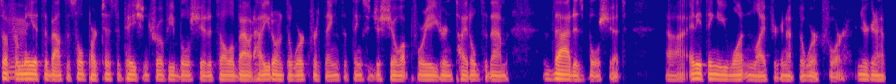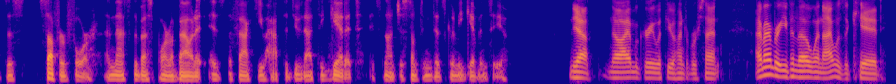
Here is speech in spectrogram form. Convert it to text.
So for mm. me, it's about this whole participation trophy bullshit. It's all about how you don't have to work for things, that things would just show up for you. You're entitled to them. That is bullshit. Uh, anything you want in life, you're going to have to work for and you're going to have to s- suffer for. And that's the best part about it is the fact you have to do that to get it. It's not just something that's going to be given to you. Yeah, no, I agree with you 100%. I remember even though when I was a kid,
